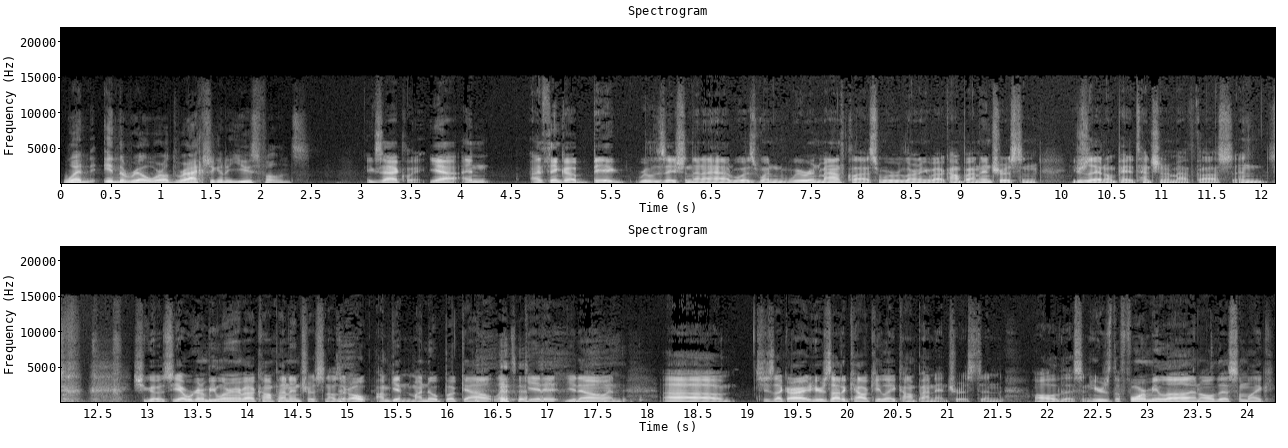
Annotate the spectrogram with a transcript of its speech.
when in the real world we're actually going to use phones? Exactly. Yeah, and I think a big realization that I had was when we were in math class and we were learning about compound interest. And usually I don't pay attention in math class. And she goes, "Yeah, we're going to be learning about compound interest." And I was like, "Oh, I'm getting my notebook out. Let's get it," you know. And um, she's like, "All right, here's how to calculate compound interest and all of this, and here's the formula and all this." I'm like.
